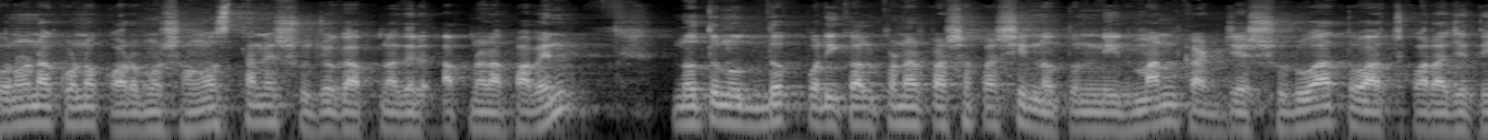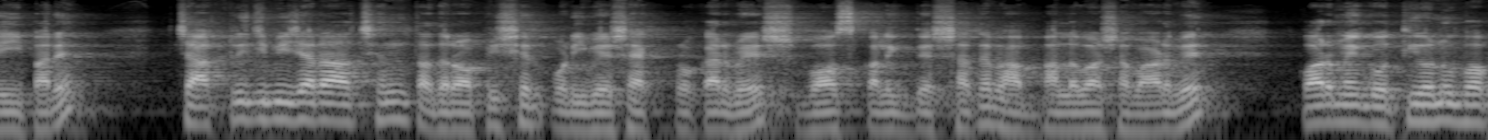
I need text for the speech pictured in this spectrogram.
কোনো না কোনো কর্মসংস্থানের সুযোগ আপনাদের, আপনারা পাবেন। নতুন উদ্যোগ পরিকল্পনার পাশাপাশি নতুন নির্মাণ কার্যের শুরুয়াতও আজ করা যেতেই পারে। চাকরিজীবী যারা আছেন, তাদের অফিসের পরিবেশ এক প্রকার বেশ। বস কলিকদের সাথে ভাব ভালোবাসা বাড়বে। কর্মে গতি অনুভব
